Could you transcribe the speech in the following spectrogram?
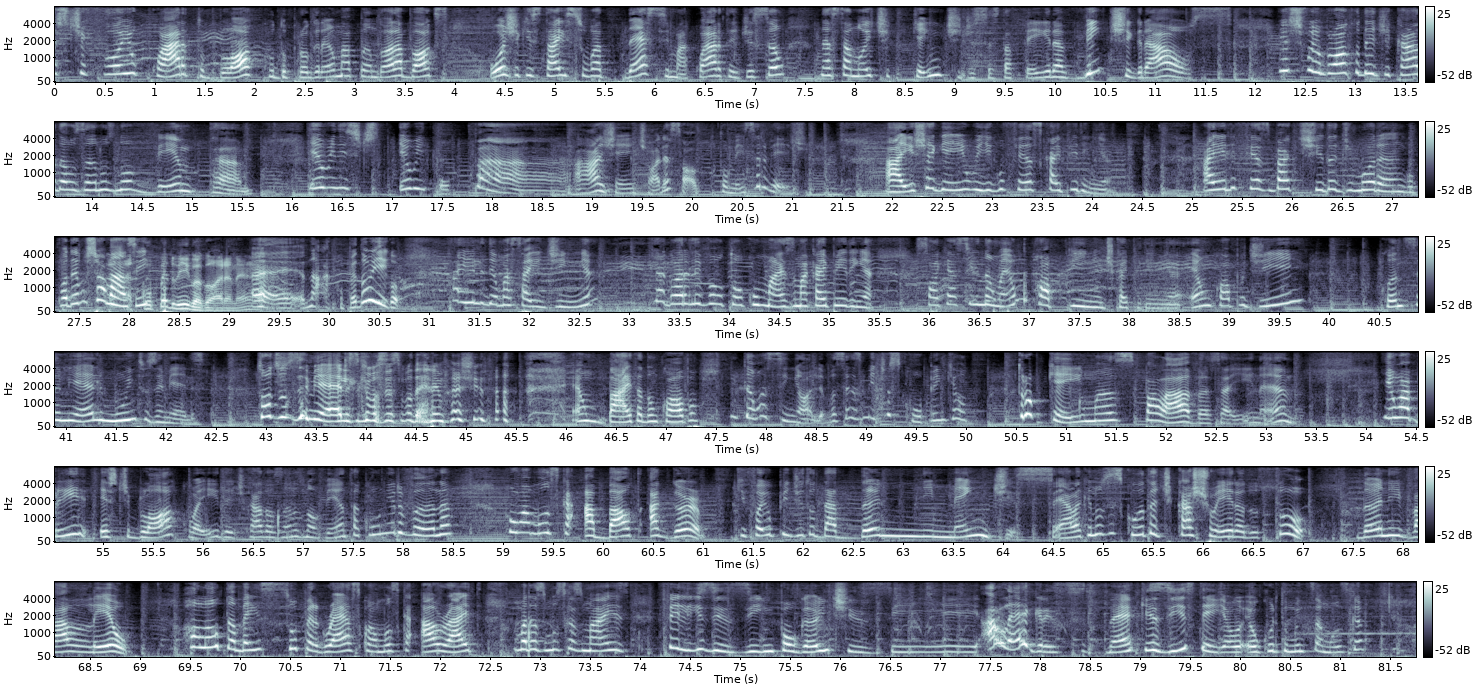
Este foi o quarto bloco do programa Pandora Box. Hoje que está em sua 14ª edição, nesta noite quente de sexta-feira, 20 graus. Este foi um bloco dedicado aos anos 90. Eu. Eu... Opa! Ah, gente, olha só, tomei cerveja. Aí cheguei e o Igor fez caipirinha. Aí ele fez batida de morango. Podemos chamar A assim? culpa é do Igor agora, né? É, não, a culpa é do Igor. Aí ele deu uma saidinha e agora ele voltou com mais uma caipirinha. Só que assim, não é um copinho de caipirinha, é um copo de. Quantos ml? Muitos ml. Todos os ml que vocês puderem imaginar. É um baita de um copo. Então, assim, olha, vocês me desculpem que eu troquei umas palavras aí, né? Eu abri este bloco aí, dedicado aos anos 90, com Nirvana, com a música About a Girl, que foi o pedido da Dani Mendes, ela que nos escuta de Cachoeira do Sul. Dani, valeu! Rolou também Supergrass com a música Alright, uma das músicas mais felizes e empolgantes e alegres, né, que existem. Eu, eu curto muito essa música.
